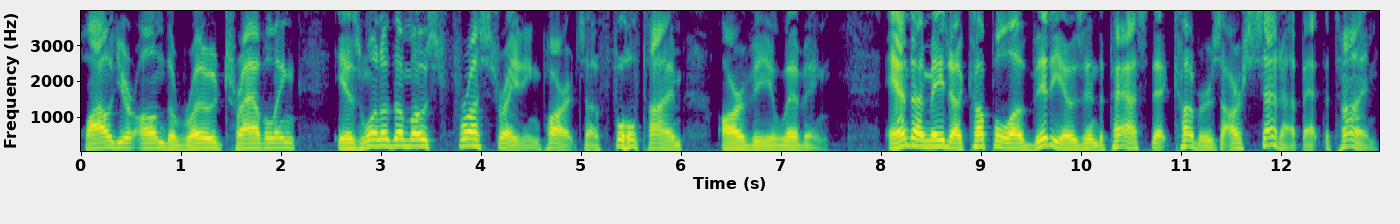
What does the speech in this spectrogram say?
while you're on the road traveling is one of the most frustrating parts of full time RV living. And I made a couple of videos in the past that covers our setup at the time.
